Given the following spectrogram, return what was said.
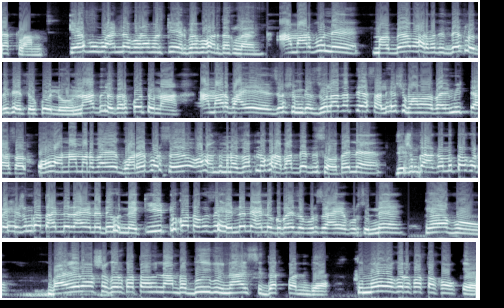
দেখলাম। কে বাবু আন্য বড় আমার কে ব্যবহার দেখলেন? আমার বোনে তোমার ব্যবহার পাতি দেখল দেখে তো কইলো না দিলে তার কইতো না। আমার ভাইয়ের যে সময় ঝোলা জাতি আসাল হে সময় আমার ভাই মিথ্যা আসাল। ওহন আমার ভাই ঘরে পড়ছে ওহন তোমরা যত্ন করা বাদ দিয়ে দিছো তাই না? যে সময় আগামত করে হে সময় তাই রায় এনে দেখুন না। কি একটু কথা কইছে হেনে না এনে ভাই যে পড়ছে আয়ে পড়ছুন না। কে বউ? ভাইয়ের অসুখের কথা হইলে আমরা দুই বোন আইছি দেখবানি গে তুমি ও করে কথা কও কে?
